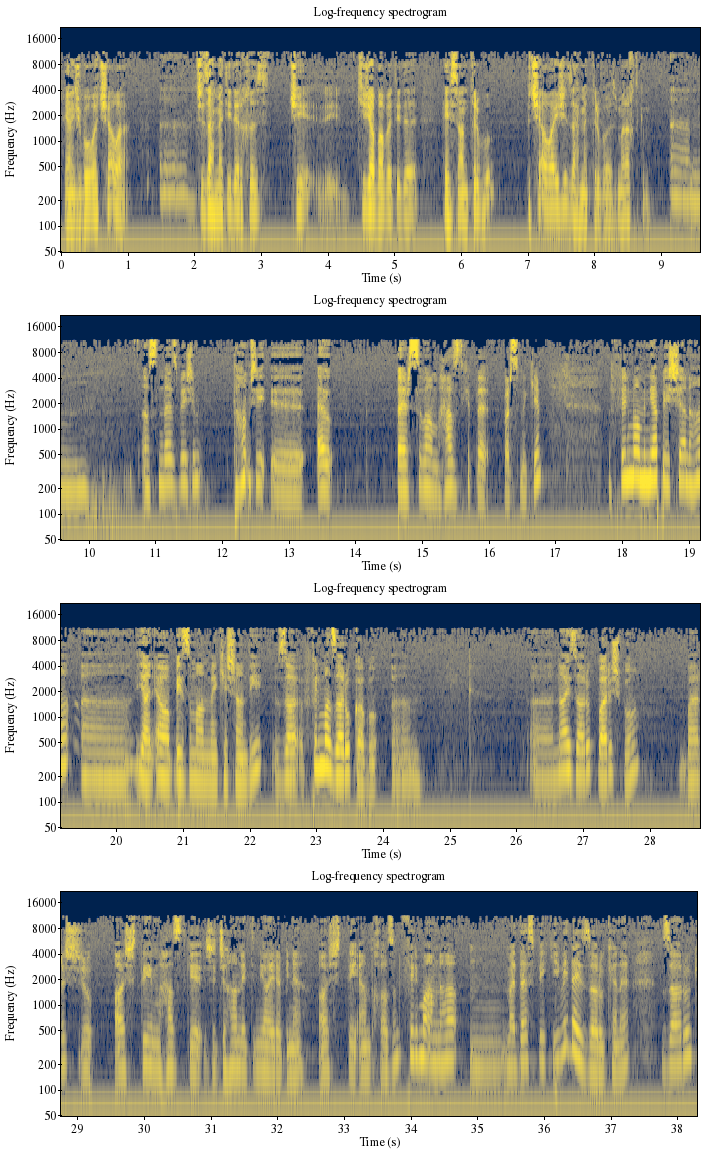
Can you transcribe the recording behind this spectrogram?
Yani jibo çava çi zahmeti der kız çi ki cevabeti de hesantır bu. Çi avayışı zahmettir bu merak ettim. Aslında ez bejim tam şey ev bersivam haz kipe bersmeki فیلم من یا پیشیان ها yani ev bir zaman me keşandi filma zaruka bu nay zaruk barış bu barış aştı mahazd ke ji cihan dünya rabine aştı em dixazin filma em niha me dest pêkî vê de zarok hene zarok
